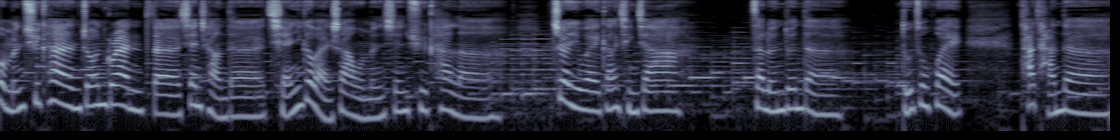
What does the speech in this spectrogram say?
我们去看 John Grant 的现场的前一个晚上，我们先去看了这一位钢琴家在伦敦的独奏会，他弹的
